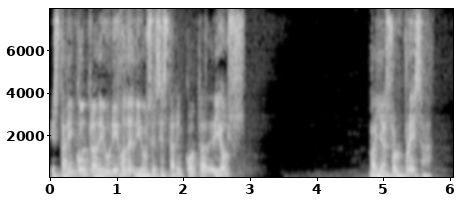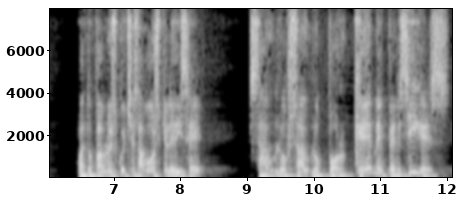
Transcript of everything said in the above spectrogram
estar en contra de un hijo de Dios es estar en contra de Dios. Vaya sorpresa. Cuando Pablo escucha esa voz que le dice, Saulo, Saulo, ¿por qué me persigues?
